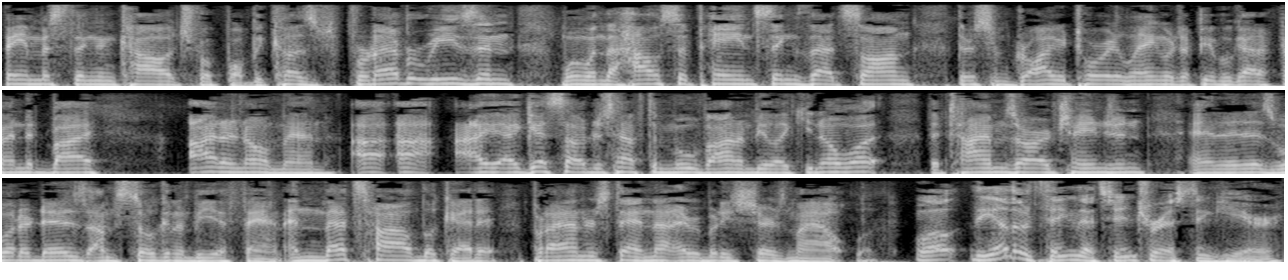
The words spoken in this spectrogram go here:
famous thing in college football, because for whatever reason, when when the House of Pain sings that song, there's some derogatory language that people got offended by. I don't know, man. I, I I guess I'll just have to move on and be like, you know what? The times are changing, and it is what it is. I'm still going to be a fan, and that's how I look at it. But I understand not everybody shares my outlook. Well, the other thing that's interesting here,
